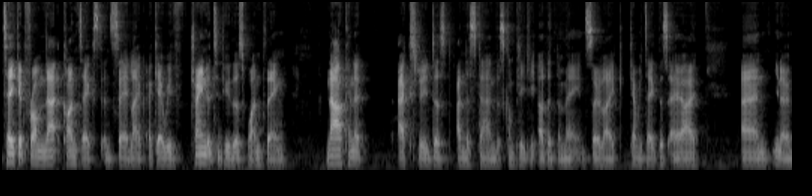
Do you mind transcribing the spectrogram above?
take it from that context and say like, okay, we've trained it to do this one thing, now can it actually just understand this completely other domain? So like, can we take this AI and you know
